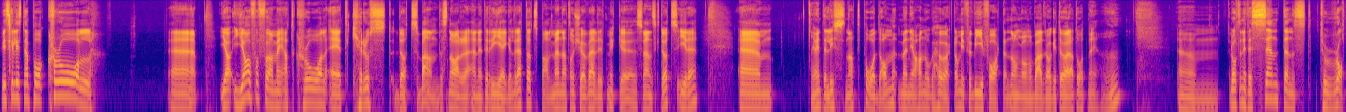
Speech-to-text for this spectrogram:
Vi ska lyssna på Crawl. Uh, ja, jag får för mig att Crawl är ett krustdödsband snarare än ett regelrätt dödsband, men att de kör väldigt mycket svensk döds i det. Um, jag har inte lyssnat på dem, men jag har nog hört dem i förbifarten någon gång och bara dragit örat åt mig. Mm. Um, låten heter Sentenced to Rot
